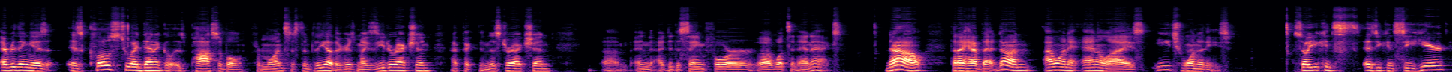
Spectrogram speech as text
everything is as close to identical as possible from one system to the other. Here's my Z direction. I picked in this direction. Um, and I did the same for uh, what's in NX. Now that I have that done, I want to analyze each one of these. So you can, as you can see here,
